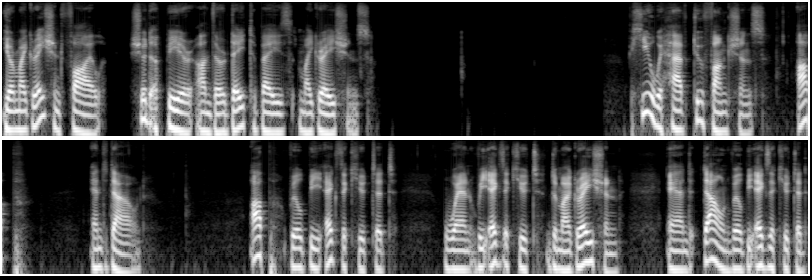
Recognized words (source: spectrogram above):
Your migration file should appear under Database Migrations. Here we have two functions, up and down. Up will be executed when we execute the migration and down will be executed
